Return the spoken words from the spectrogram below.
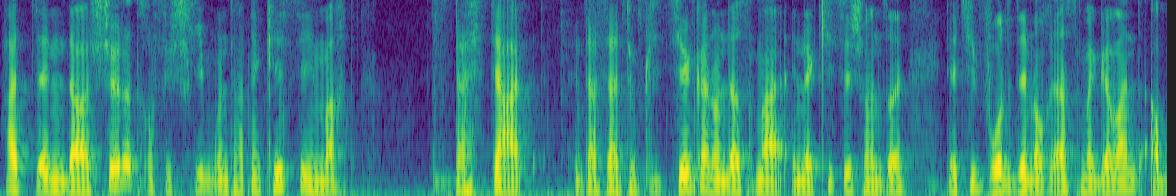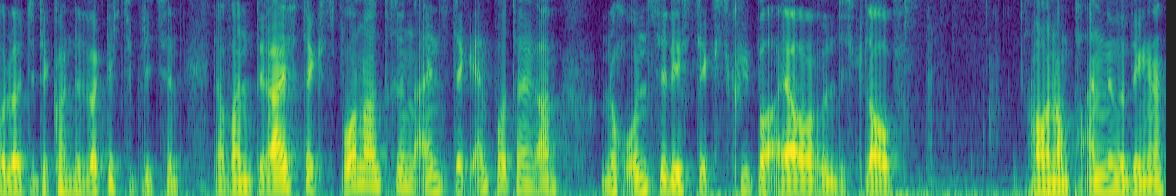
hat dann da Schilder drauf geschrieben und hat eine Kiste gemacht, dass der dass er duplizieren kann und das mal in der Kiste schauen soll. Der Typ wurde dann auch erstmal gewandt, aber Leute, der konnte wirklich duplizieren. Da waren drei Stacks Spawner drin, ein Stack Endportal-Rahmen noch unzählige Stacks Creeper-Eier und ich glaube auch noch ein paar andere Dinge.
